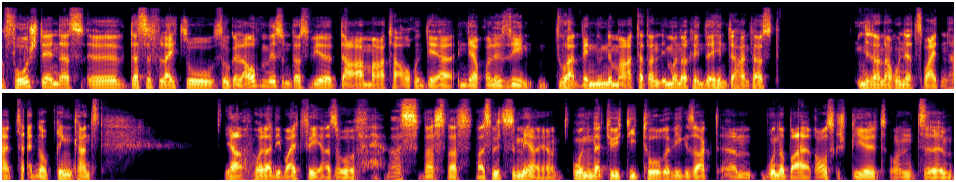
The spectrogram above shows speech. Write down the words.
vorstellen, dass, äh, dass es vielleicht so, so gelaufen ist und dass wir da Martha auch in der, in der Rolle sehen. Du, wenn du eine Martha dann immer noch in der Hinterhand hast, die dann auch in der zweiten Halbzeit noch bringen kannst, ja, holla die Waldfee. Also was, was, was, was willst du mehr, ja? Und natürlich die Tore, wie gesagt, ähm, wunderbar herausgespielt. Und äh,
